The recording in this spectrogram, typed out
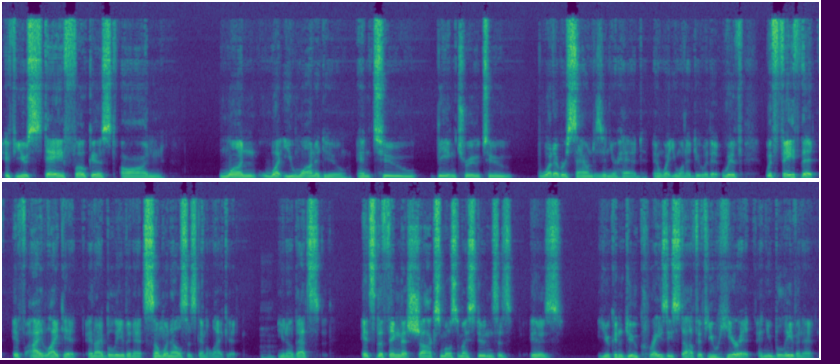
if you stay focused on one, what you want to do, and two, being true to whatever sound is in your head and what you want to do with it, with with faith that if I like it and I believe in it, someone else is going to like it. Mm-hmm. You know, that's it's the thing that shocks most of my students is is you can do crazy stuff if you hear it and you believe in it.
